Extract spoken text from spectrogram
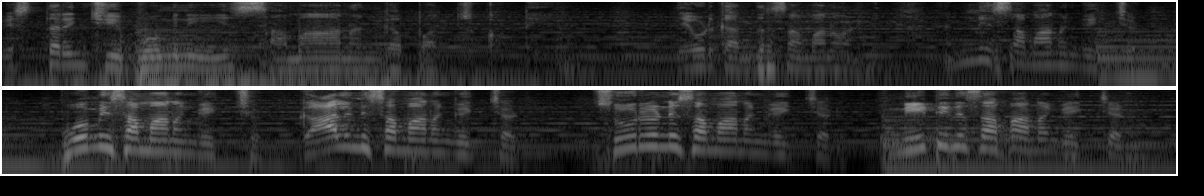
విస్తరించి భూమిని సమానంగా పంచుకోండి. దేవుడికి అందరు సమానం అండి. అన్ని సమానంగా ఇచ్చాడు. భూమి సమానంగా ఇచ్చాడు. గాలిని సమానంగా ఇచ్చాడు. సూర్యుని సమానంగా ఇచ్చాడు. నీటిని సమానంగా ఇచ్చాడు.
